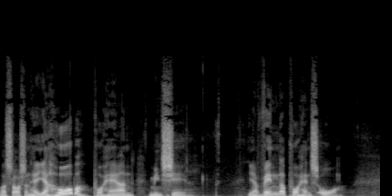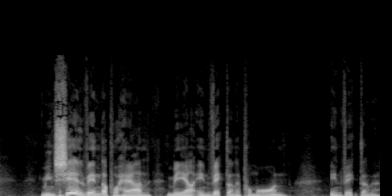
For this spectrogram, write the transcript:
Hvor der står sådan her, Jeg håber på Herren, min sjæl. Jeg venter på hans ord. Min sjæl venter på Herren mere end vægterne på morgen, end vægterne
